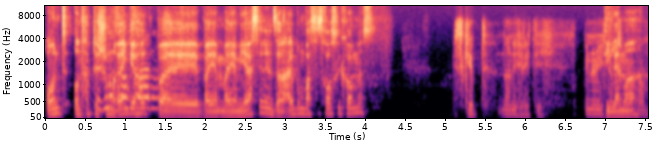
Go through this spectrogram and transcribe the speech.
Und, und habt ihr Ich schon reingehört sagen- bei, bei Miami Yassin in sein Album, was jetzt rausgekommen ist? Es gibt noch nicht richtig. Noch nicht Dilemma.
